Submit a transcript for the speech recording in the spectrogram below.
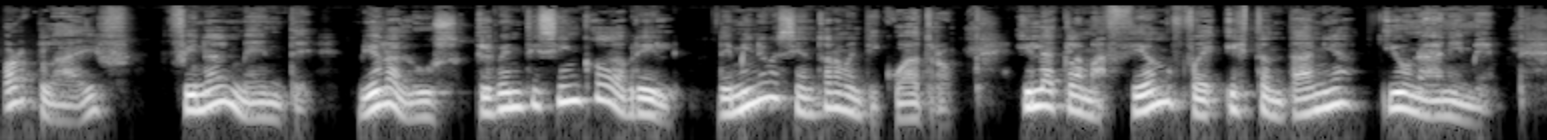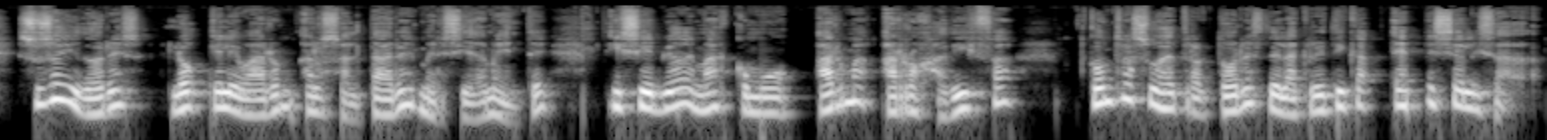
Park Life finalmente vio la luz el 25 de abril de 1994 y la aclamación fue instantánea y unánime. Sus seguidores lo elevaron a los altares merecidamente y sirvió además como arma arrojadiza contra sus detractores de la crítica especializada.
